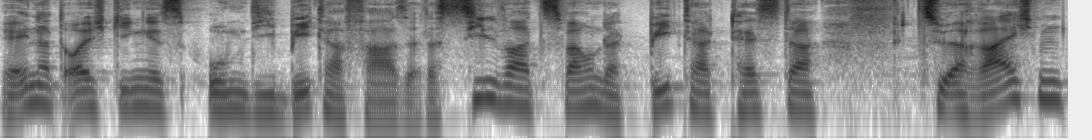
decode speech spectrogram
erinnert euch, ging es um die Beta-Phase. Das Ziel war, 200 Beta-Tester zu erreichen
